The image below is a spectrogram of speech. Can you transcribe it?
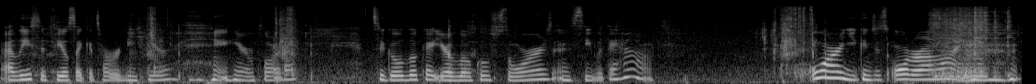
At least it feels like it's already here, here in Florida. To go look at your local stores and see what they have. Or you can just order online.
